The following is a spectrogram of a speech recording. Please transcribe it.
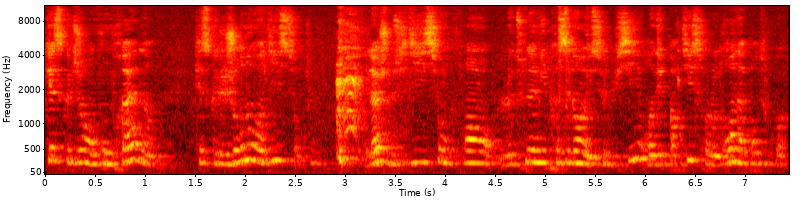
qu'est-ce que les gens en comprennent, qu'est-ce que les journaux en disent surtout? Et là, je me suis dit, si on prend le tsunami précédent et celui-ci, on est parti sur le grand n'importe quoi.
